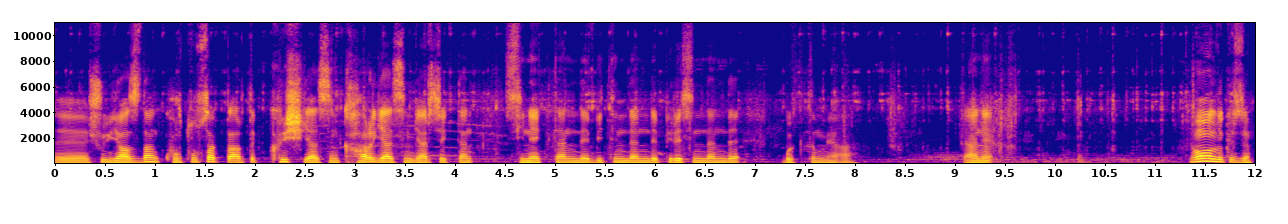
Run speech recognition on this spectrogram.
Ee, şu yazdan kurtulsak da artık kış gelsin, kar gelsin gerçekten. Sinekten de, bitinden de, piresinden de bıktım ya. Yani ne oldu kızım?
